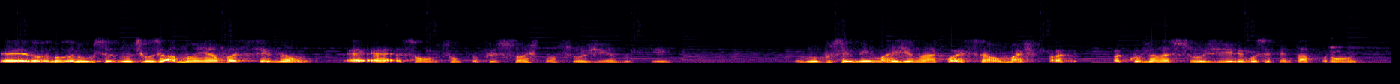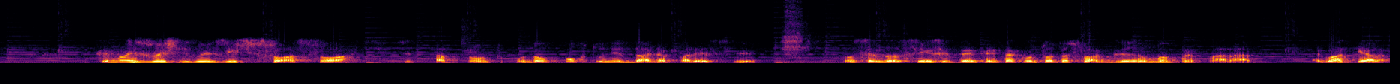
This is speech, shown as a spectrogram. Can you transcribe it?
É, não, não, não, amanhã vai ser, não. É, é, são, são profissões que estão surgindo que eu não consigo nem imaginar quais são, mas para quando elas surgirem você tem que estar pronto. Porque não existe, não existe só a sorte. Você está pronto quando a oportunidade aparecer. Então, sendo assim, você tem que estar com toda a sua gama preparada. É igual aquela.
